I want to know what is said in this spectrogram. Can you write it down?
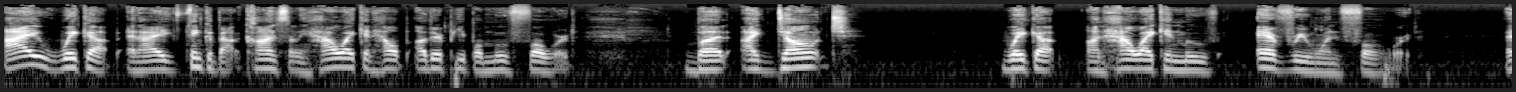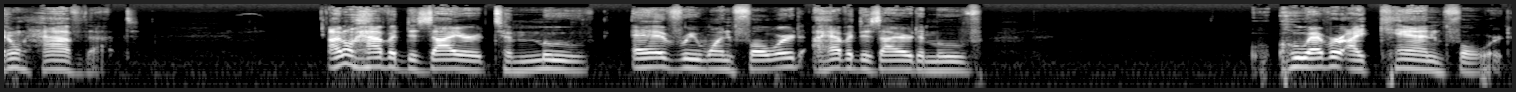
I wake up and I think about constantly how I can help other people move forward. But I don't wake up on how I can move everyone forward. I don't have that. I don't have a desire to move everyone forward. I have a desire to move whoever I can forward.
